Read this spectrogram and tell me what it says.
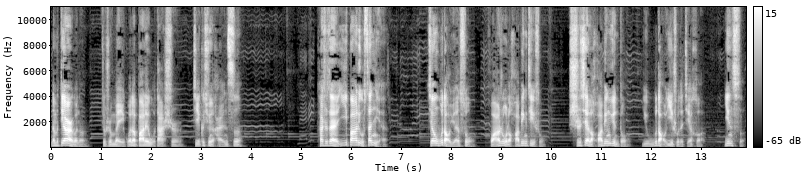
那么第二个呢，就是美国的芭蕾舞大师杰克逊·海恩斯。他是在1863年将舞蹈元素滑入了滑冰技术，实现了滑冰运动与舞蹈艺术的结合，因此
